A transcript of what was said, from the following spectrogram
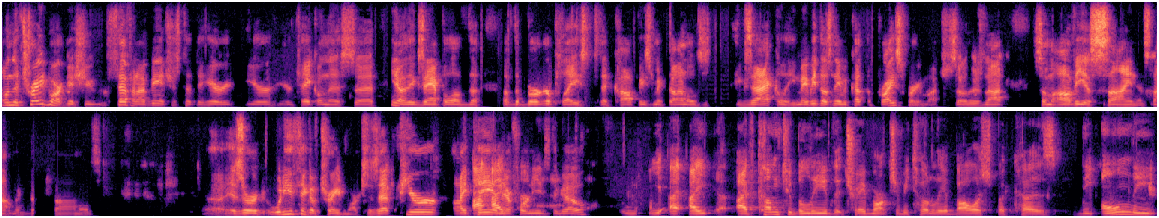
on the trademark issue, Stefan, I'd be interested to hear your your take on this. Uh, you know, the example of the of the burger place that copies McDonald's exactly. Maybe it doesn't even cut the price very much. So there's not some obvious sign that's not McDonald's. Uh, is there? What do you think of trademarks? Is that pure IP I- and I- therefore needs to go? I, I I've come to believe that trademarks should be totally abolished because the only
